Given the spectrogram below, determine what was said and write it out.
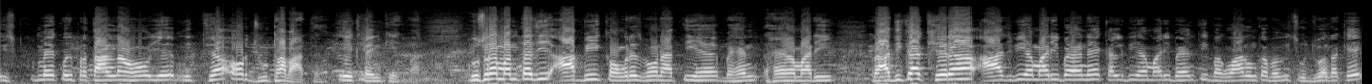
इसमें कोई प्रताड़ना हो, ये मिथ्या और झूठा बात है, एक लाइन की एक बात। दूसरा, ममता जी, आप भी कांग्रेस भवन आती है, बहन है हमारी राधिका खेरा आज भी हमारी बहन है कल भी हमारी बहन थी भगवान उनका भविष्य उज्जवल रखे।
